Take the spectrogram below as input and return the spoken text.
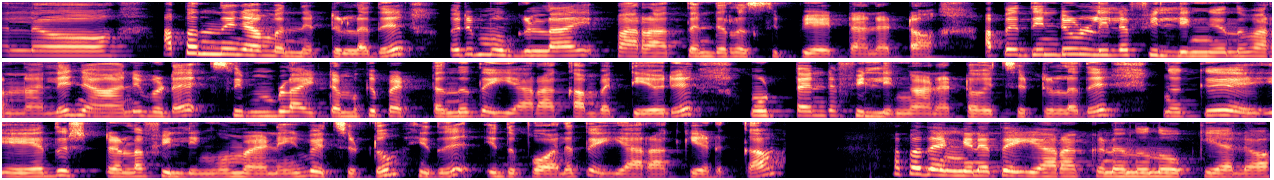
ഹലോ. അപ്പം ഇന്ന് ഞാൻ വന്നിട്ടുള്ളത് ഒരു മുഗളായി പറാത്തന്റെ റെസിപ്പി ആയിട്ടാണ് കേട്ടോ അപ്പം ഇതിന്റെ ഉള്ളിലെ ഫില്ലിംഗ് എന്ന് പറഞ്ഞാൽ ഞാനിവിടെ സിമ്പിളായിട്ട് നമുക്ക് പെട്ടെന്ന് തയ്യാറാക്കാൻ പറ്റിയ ഒരു മുട്ടന്റെ ഫില്ലിംഗ് ആണ് കേട്ടോ വെച്ചിട്ടുള്ളത്. നിങ്ങൾക്ക് ഏത് ഇഷ്ടമുള്ള ഫില്ലിങ്ങും വേണമെങ്കിൽ വെച്ചിട്ടും ഇത് ഇതുപോലെ തയ്യാറാക്കിയെടുക്കാം അപ്പോൾ അതെങ്ങനെ തയ്യാറാക്കണമെന്ന് നോക്കിയാലോ.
